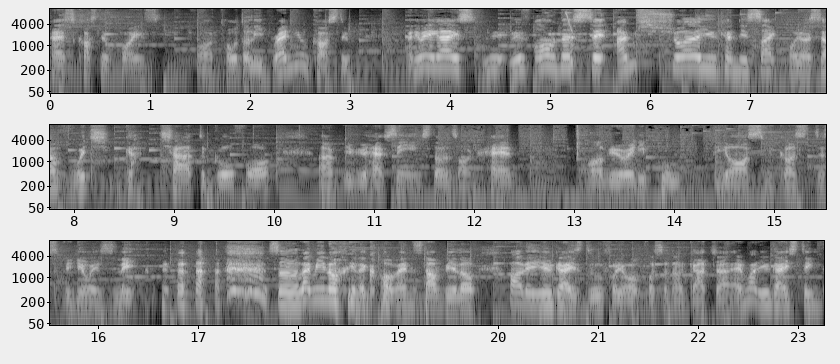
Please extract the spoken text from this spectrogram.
has costume points for a totally brand new costume. Anyway guys, with all this said, I'm sure you can decide for yourself which gacha to go for um, if you have singing stones on hand or if you already pulled yours because this video is late. so let me know in the comments down below how did you guys do for your own personal gacha and what you guys think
